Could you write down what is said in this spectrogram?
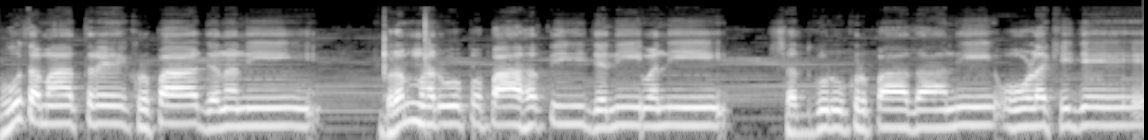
ಭೂತಮಾತ್ರೆ ಕೃಪಾ ಜನನಿ. ಬ್ರಹ್ಮರೂಪ ಪಾಹತಿ ಜನೀವನಿ. ಸದ್ಗುರು ಕೃಪಾದಾನಿ ಓಳಖಿಜೆ.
